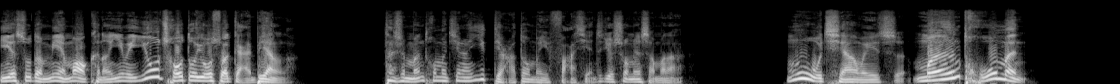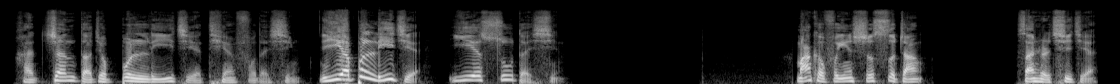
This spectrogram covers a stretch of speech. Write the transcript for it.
耶稣的面貌可能因为忧愁都有所改变了，但是门徒们竟然一点都没发现。这就说明什么呢？目前为止，门徒们还真的就不理解天父的心，也不理解耶稣的心。马可福音十四章三十七节。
